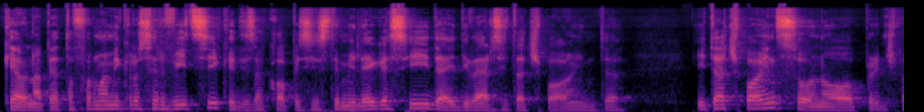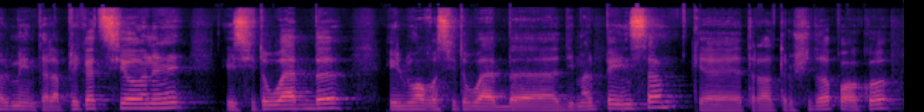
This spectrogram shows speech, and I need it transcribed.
che è una piattaforma microservizi che disaccopia i sistemi legacy dai diversi touchpoint. I touchpoint sono principalmente l'applicazione, il sito web, il nuovo sito web eh, di Malpensa, che tra l'altro è uscito da poco,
